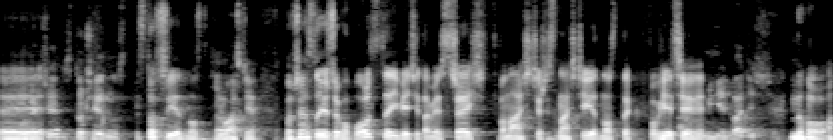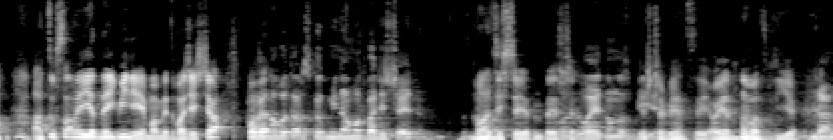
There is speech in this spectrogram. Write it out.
E, Powiecie? 103 jednostki. 103 jednostki, właśnie. Bo często jeżdżę po Polsce i wiecie, tam jest 6, 12, 16 jednostek w powiecie. nie? Gminie 20. No, a- a tu w samej jednej gminie mamy 20. A Powia- Nowotarska gmina ma 21. 21, to jeszcze, O jedną nas bije. jeszcze więcej. O jedno was bije. Tak,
